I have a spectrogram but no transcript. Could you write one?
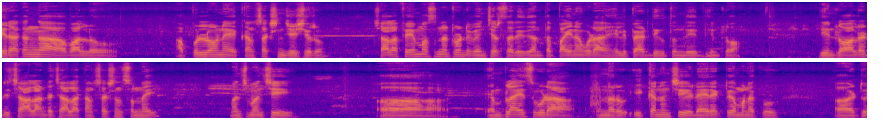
ఏ రకంగా వాళ్ళు అప్పుల్లోనే కన్స్ట్రక్షన్ చేశారు చాలా ఫేమస్ ఉన్నటువంటి వెంచర్ సార్ ఇదంతా పైన కూడా హెలిప్యాడ్ దిగుతుంది దీంట్లో. దీంట్లో ఆల్రెడీ చాలా అంటే చాలా కన్స్ట్రక్షన్స్ ఉన్నాయి. మంచి మంచి ఎంప్లాయీస్ కూడా ఉన్నారు. ఇక్కడ నుంచి డైరెక్ట్గా మనకు ఇటు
